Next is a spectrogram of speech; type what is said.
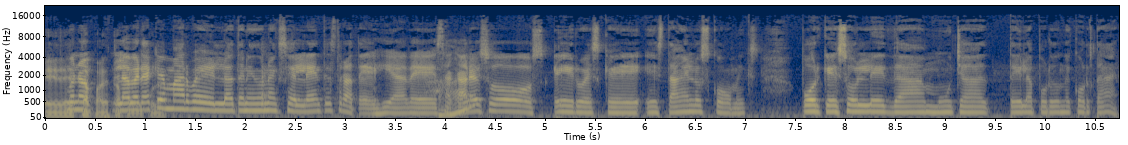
eh, de Bueno, esta- la verdad es que. Marvel ha tenido una excelente estrategia de sacar Ajá. esos héroes que están en los cómics, porque eso le da mucha tela por donde cortar.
